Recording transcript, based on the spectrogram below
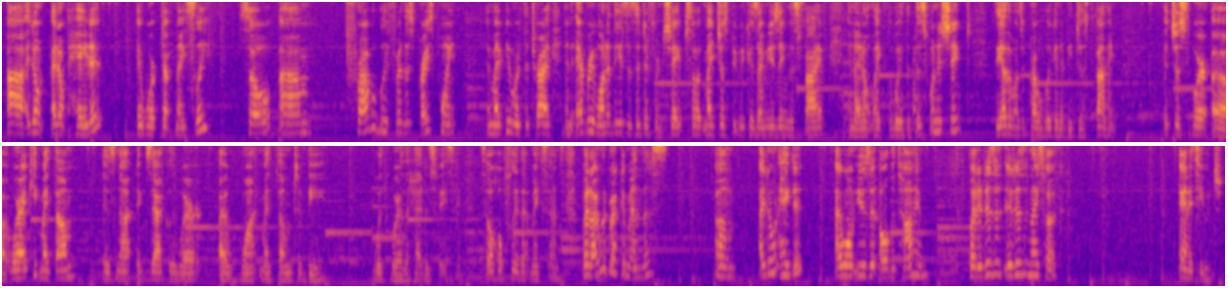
Uh, I don't I don't hate it. It worked up nicely. So um, probably for this price point, it might be worth a try. And every one of these is a different shape, so it might just be because I'm using this 5 and I don't like the way that this one is shaped. The other ones are probably going to be just fine. It's just where, uh, where I keep my thumb is not exactly where I want my thumb to be with where the head is facing. So hopefully that makes sense. But I would recommend this. Um, I don't hate it. I won't use it all the time, but it is a, it is a nice hook, and it's huge.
